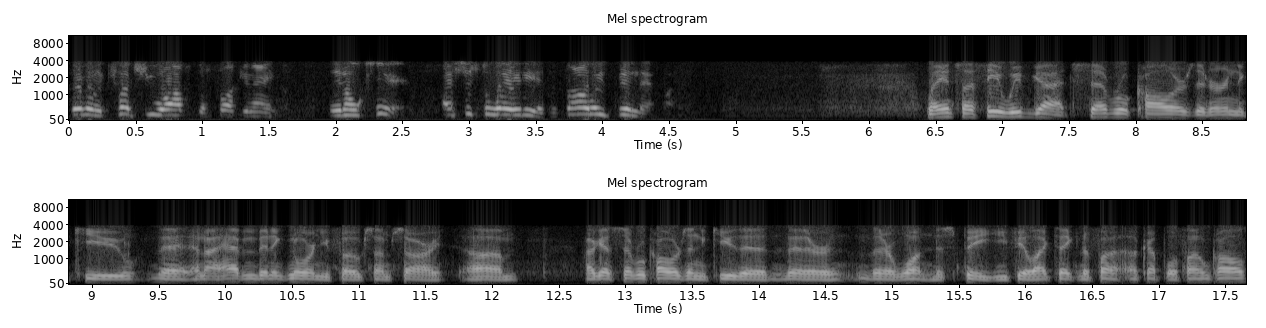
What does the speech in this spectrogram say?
they're going to cut you off the fucking angle. They don't care. That's just the way it is. It's always been that way. Lance, I see we've got several callers that are in the queue, that, and I haven't been ignoring you folks. I'm sorry. Um, I got several callers in the queue that that are that are wanting to speak. You feel like taking a, fo- a couple of phone calls?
